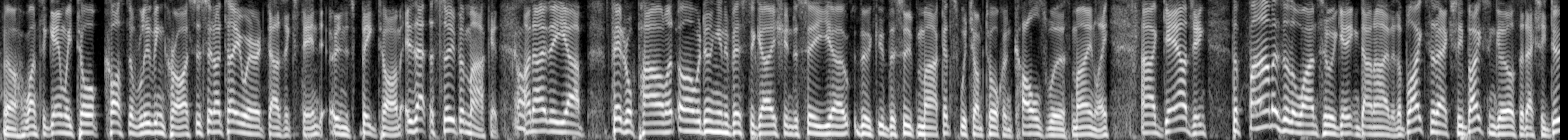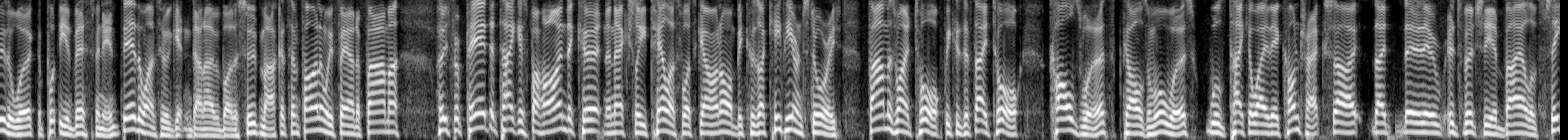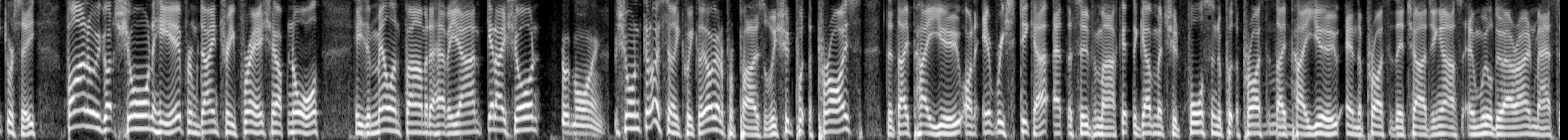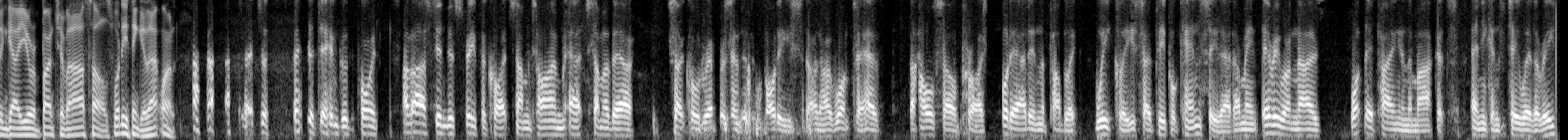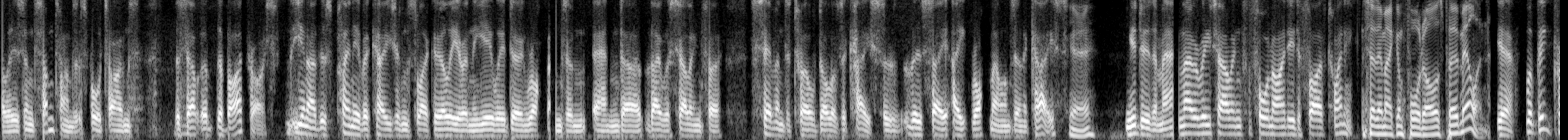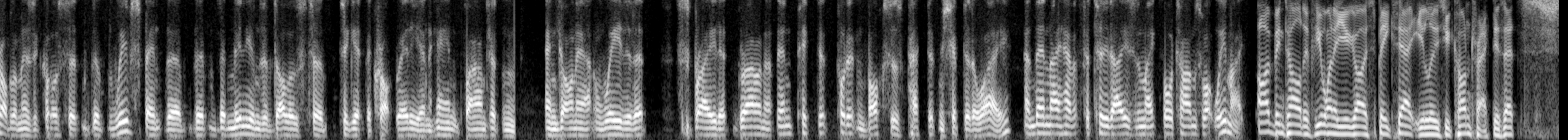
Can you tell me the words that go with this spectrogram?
Oh, once again, we talk cost of living crisis, and I tell you where it does extend, and it's big time, is at the supermarket. I know the uh, federal parliament. Oh, we're doing an investigation to see uh, the the supermarkets, which I'm talking Colesworth mainly, uh, gouging. The farmers are the ones who are getting done over. The blokes that actually, blokes and girls that actually do the work, that put the investment in, they're the ones who are getting done over by the supermarkets. And finally, we found a farmer who's prepared to take us behind the curtain and actually tell us what's going on because I keep hearing stories. Farmers won't talk because if they talk, Colesworth, Coles and Woolworths, will take away their contracts. So they, they're, they're, it's virtually a veil of secrecy. Finally, we've got Sean here from Daintree Fresh up north. He's a melon farmer to have a yarn. G'day, Sean. Good morning. Sean, can I just tell you quickly? I've got a proposal. We should put the price that they pay you on every sticker at the supermarket. The government should force them to put the price that they mm. pay you and the price that they're charging us, and we'll do our own maths and go, you're a bunch of assholes. What do you think of that one? that's, a, that's a damn good point. I've asked industry for quite some time at some of our so-called representative bodies, and I want to have the wholesale price put out in the public weekly so people can see that. I mean, everyone knows what they're paying in the markets, and you can see where the retail is, and sometimes it's four times the sell, the, the buy price. You know, there's plenty of occasions like earlier in the year we're doing rockmans and and uh, they were selling for seven to twelve dollars a case. So there's say eight rock melons in a case. Yeah. You do the math, and they were retailing for four ninety to five twenty. So they're making $4 per melon. Yeah. The big problem is, of course, that the, we've spent the, the, the millions of dollars to, to get the crop ready and hand plant it and, and gone out and weeded it, sprayed it, grown it, then picked it, put it in boxes, packed it and shipped it away. And then they have it for two days and make four times what we make. I've been told if you one of you guys speaks out, you lose your contract. Is that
